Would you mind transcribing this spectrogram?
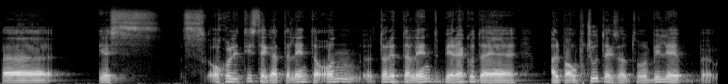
uh, je s, s, okoli tistega talenta, on, torej talent bi rekel, da je ali pa občutek za avtomobil je eh,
